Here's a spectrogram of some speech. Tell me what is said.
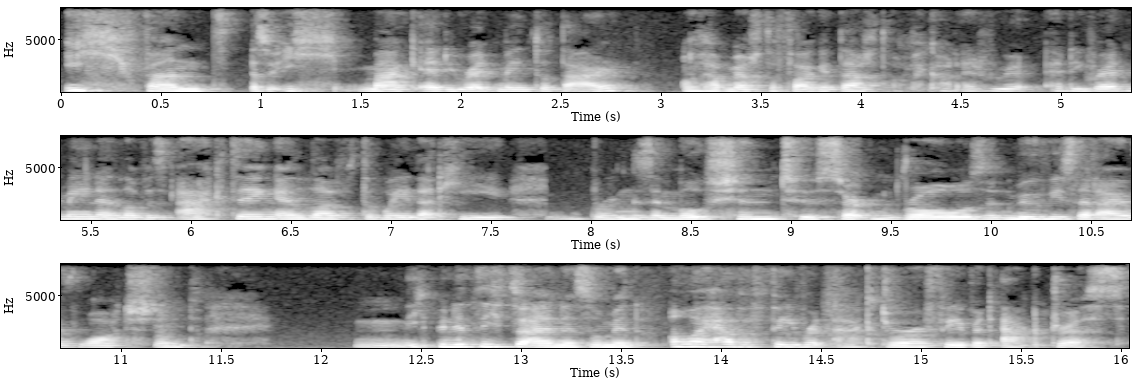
ich fand, also ich mag Eddie Redmayne total und habe mir auch davor gedacht, oh my god, Eddie, Eddie Redmayne, I love his acting, I love the way that he brings emotion to certain roles and movies that I've watched und ich bin jetzt nicht so eine so mit, oh, I have a favorite actor or a favorite actress.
